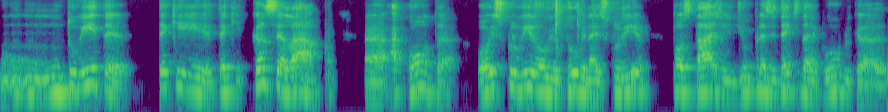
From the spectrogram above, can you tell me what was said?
um, um, um Twitter ter que, ter que cancelar a, a conta ou excluir o YouTube, né? Excluir postagem de um presidente da República,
